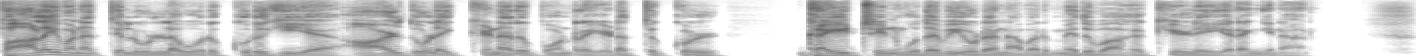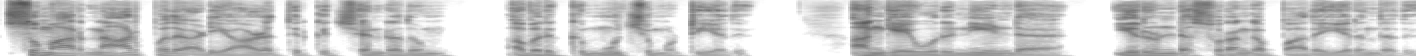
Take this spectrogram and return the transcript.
பாலைவனத்தில் உள்ள ஒரு குறுகிய ஆழ்துளை கிணறு போன்ற இடத்துக்குள் கயிற்றின் உதவியுடன் அவர் மெதுவாக கீழே இறங்கினார். சுமார் நாற்பது அடி ஆழத்திற்குச் சென்றதும் அவருக்கு மூச்சு முட்டியது. அங்கே ஒரு நீண்ட இருண்ட சுரங்கப்பாதை இருந்தது.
